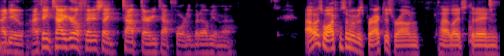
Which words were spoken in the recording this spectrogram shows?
I do. I think Tiger will finish like top thirty, top forty, but he'll be in the. I was watching some of his practice round highlights today, and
